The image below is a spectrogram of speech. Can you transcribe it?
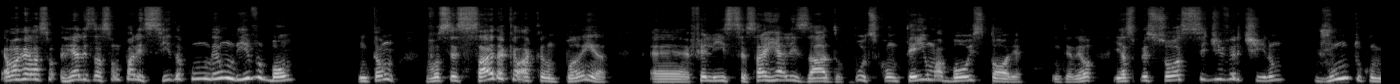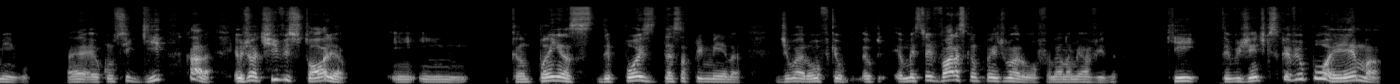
É uma relação, realização parecida com ler um livro bom. Então, você sai daquela campanha é, feliz, você sai realizado. Putz, contei uma boa história, entendeu? E as pessoas se divertiram junto comigo. É, eu consegui. Cara, eu já tive história em, em campanhas depois dessa primeira de Werewolf, que eu, eu, eu mestrei várias campanhas de Werewolf né, na minha vida, que teve gente que escreveu poema,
